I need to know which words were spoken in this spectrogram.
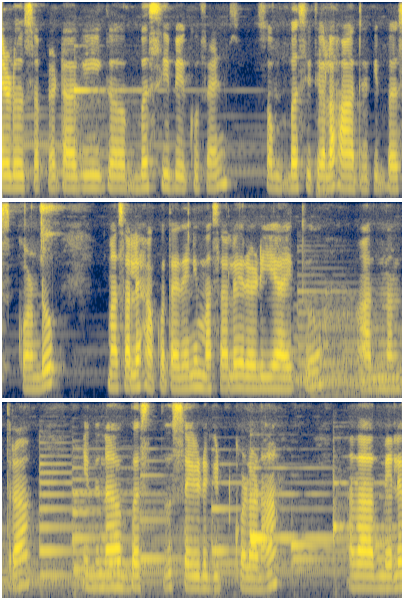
ಎರಡು ಸಪ್ರೇಟಾಗಿ ಈಗ ಬಸಿಬೇಕು ಫ್ರೆಂಡ್ಸ್ ಸ್ವಲ್ಪ ಬಸಿತೀವಲ್ಲ, ಹಾಗಾಗಿ ಬಸ್ಕೊಂಡು ಮಸಾಲೆ ಹಾಕೋತಾ ಇದ್ದೀನಿ. ಮಸಾಲೆ ರೆಡಿ ಆಯಿತು. ಆದ ನಂತರ ಇದನ್ನು ಬಸ್ದು ಸೈಡ್ಗೆ ಇಟ್ಕೊಳ್ಳೋಣ. ಅದಾದಮೇಲೆ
